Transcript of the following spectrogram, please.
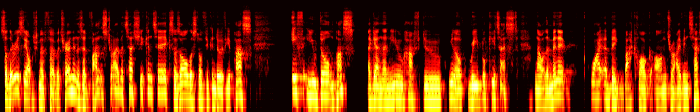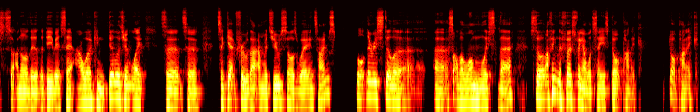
So there is the option of further training. There's advanced driver tests you can take. So there's all the stuff you can do if you pass. If you don't pass, again, then you have to, you know, rebook your test. Now, at the minute, quite a big backlog on driving tests. I know the, the DVSA are working diligently to, to, to get through that and reduce those waiting times. But there is still a, a sort of a long list there. So I think the first thing I would say is don't panic. Don't panic.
